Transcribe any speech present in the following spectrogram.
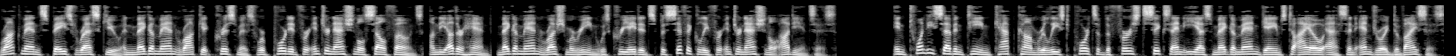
Rockman Space Rescue and Mega Man Rocket Christmas were ported for international cell phones, on the other hand, Mega Man Rush Marine was created specifically for international audiences. In 2017 Capcom released ports of the first six NES Mega Man games to iOS and Android devices.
